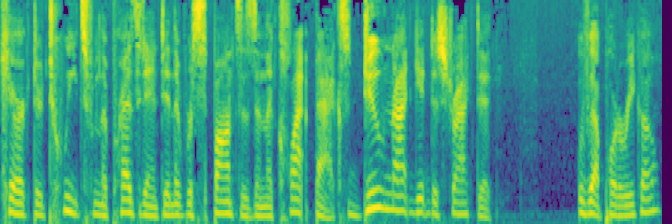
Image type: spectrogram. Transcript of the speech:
character tweets from the president and the responses and the clapbacks. Do not get distracted. We've got Puerto Rico,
